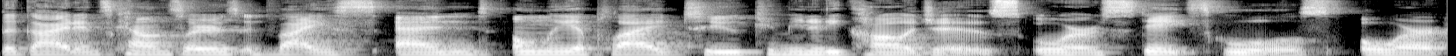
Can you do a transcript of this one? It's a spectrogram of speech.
the guidance counselor's advice and only applied to community colleges or state schools or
